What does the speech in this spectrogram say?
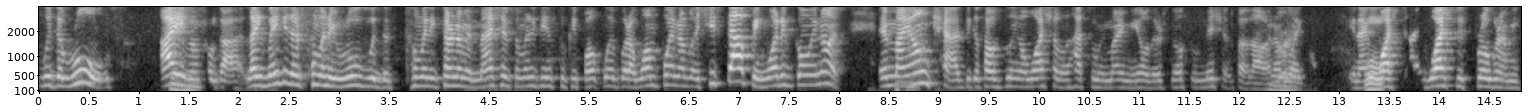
with the rules, I mm-hmm. even forgot. Like maybe there's so many rules with the so many tournament matches, so many things to keep up with. But at one point, I'm like, she's stopping. What is going on? In my mm-hmm. own chat, because I was doing a watch along, had to remind me, oh, there's no submissions allowed. And I'm Right. like, and I Well- watched I watched this programming.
